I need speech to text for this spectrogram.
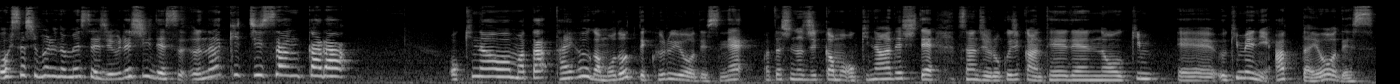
お久しぶりのメッセージ嬉しいです。うなきちさんから、沖縄はまた台風が戻ってくるようですね。私の実家も沖縄でして、36時間停電の浮き,、えー、浮き目にあったようです。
